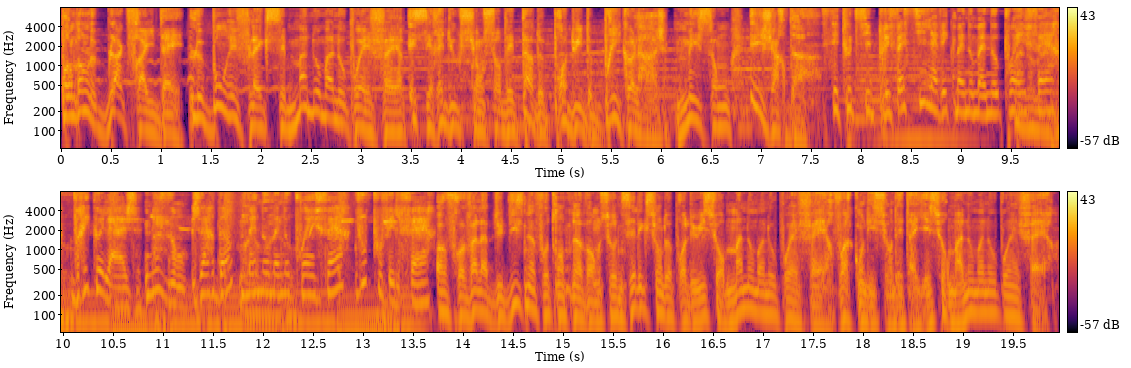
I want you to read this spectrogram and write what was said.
Pendant le Black Friday, le bon réflexe, c'est manomano.fr et ses réductions sur des tas de produits de bricolage, maison et jardin. C'est tout de suite plus facile avec manomano.fr. Bricolage, maison, jardin, manomano.fr, vous pouvez le faire. Offre valable du 19 au 30 novembre sur une sélection de produits sur manomano.fr. Voir conditions détaillées sur manomano.fr.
